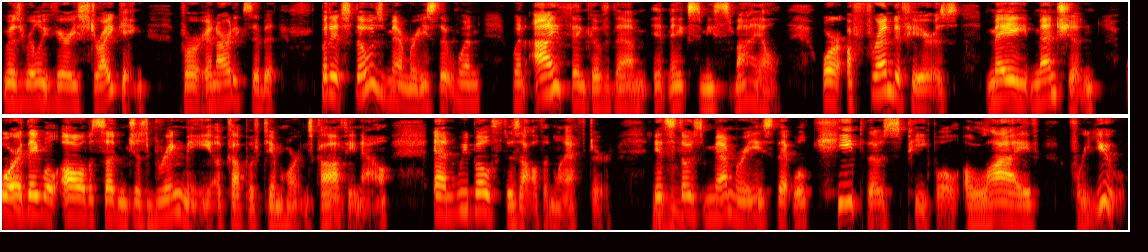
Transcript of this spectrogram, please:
It was really very striking for an mm-hmm. art exhibit. But it's those memories that when when I think of them, it makes me smile. Or a friend of his may mention, or they will all of a sudden just bring me a cup of Tim Hortons coffee now, and we both dissolve in laughter. It's Mhm. those memories that will keep those people alive for you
